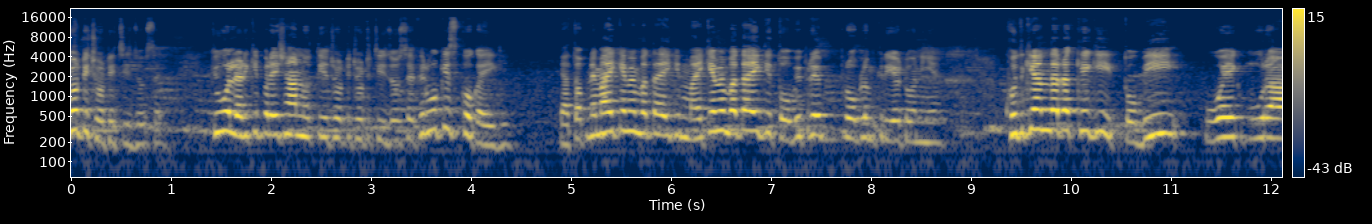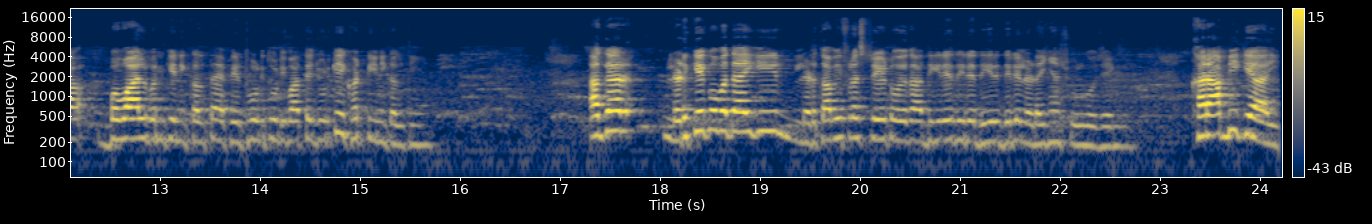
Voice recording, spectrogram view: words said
छोटी छोटी चीज़ों से। कि वो लड़की परेशान होती है छोटी छोटी चीज़ों से, फिर वो किसको कहेगी? या तो अपने मायके में बताएगी, मायके में बताएगी तो भी प्रॉब्लम क्रिएट होनी है। खुद के अंदर रखेगी तो भी वो एक पूरा बवाल बन के निकलता है, फिर थोड़ी थोड़ी बातें जुड़ के इकट्ठी निकलती हैं। अगर लड़के को बताएगी, लड़का भी फ्रस्ट्रेट होएगा धीरे धीरे धीरे धीरे लड़ाइयाँ शुरू हो जाएँगी। खराबी क्या आई?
